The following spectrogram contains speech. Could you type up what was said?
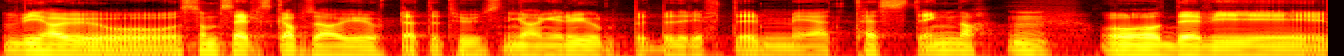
Vi har jo som selskap så har vi gjort dette tusen ganger og hjulpet bedrifter med testing. da Mm. Og det vi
